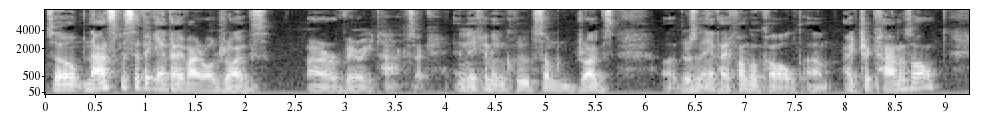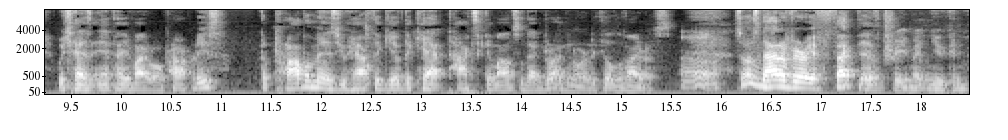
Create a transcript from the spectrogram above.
so non-specific antiviral drugs are very toxic, and they can include some drugs. Uh, there's an antifungal called um, itraconazole, which has antiviral properties. The problem is you have to give the cat toxic amounts of that drug in order to kill the virus. Oh. So it's not a very effective treatment. You can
